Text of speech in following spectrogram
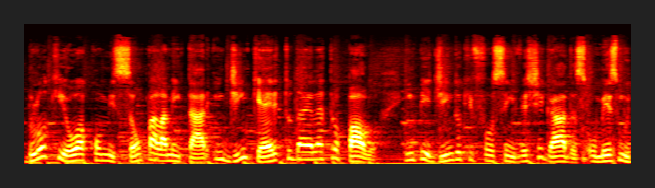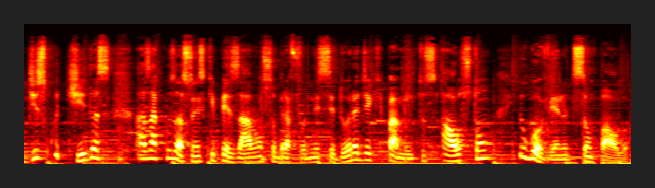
bloqueou a comissão parlamentar de inquérito da Eletropaulo, impedindo que fossem investigadas ou mesmo discutidas as acusações que pesavam sobre a fornecedora de equipamentos Alstom e o governo de São Paulo.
